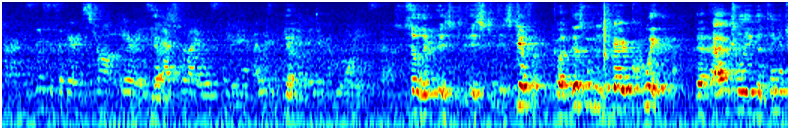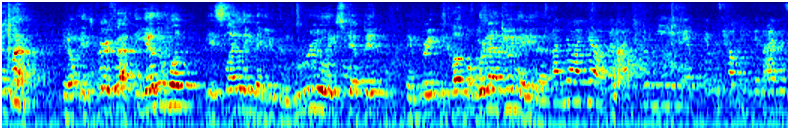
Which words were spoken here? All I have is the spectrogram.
terms, this is a very strong area, so Yes. that's what I was thinking of. I wasn't Yeah. of the different points, so. So there is, it's, it's different. This one is very quick, that actually the thing is just, wham, You know, it's very fast. The other one is slightly that you can really step in and break the code, but we're not doing any of that. Uh, no, I know, but I- for me, it, it was helping because I was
